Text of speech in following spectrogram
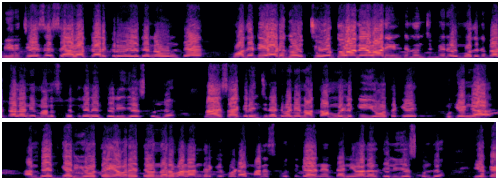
మీరు చేసే సేవా కార్యక్రమం ఏదైనా ఉంటే మొదటి అడుగు చోటు అనేవాడి ఇంటి నుంచి మీరు మొదలు పెట్టాలని మనస్ఫూర్తిగా నేను తెలియజేసుకుంటూ నాకు సహకరించినటువంటి నా తమ్ముళ్ళకి యువతకి ముఖ్యంగా అంబేద్కర్ యువత ఎవరైతే ఉన్నారో వాళ్ళందరికీ కూడా మనస్ఫూర్తిగా నేను ధన్యవాదాలు తెలియజేసుకుంటూ ఈ యొక్క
